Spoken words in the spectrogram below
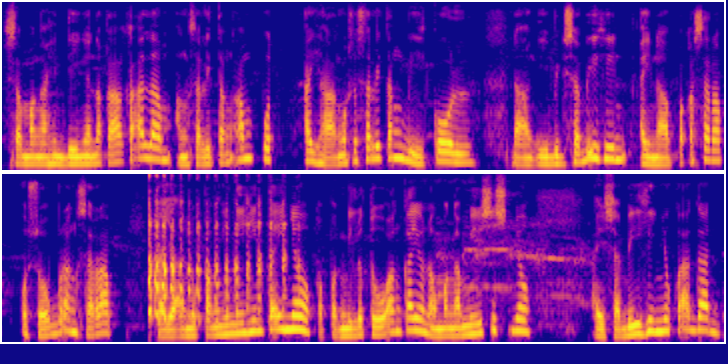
Sa mga hindi nga nakakaalam, ang salitang ampot ay hango sa salitang Bicol na ang ibig sabihin ay napakasarap o sobrang sarap. Kaya ano pang hinihintay nyo kapag nilutuan kayo ng mga misis nyo ay sabihin nyo kaagad,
